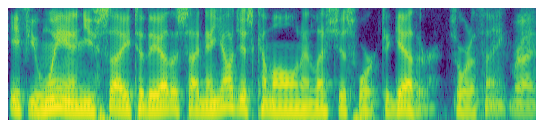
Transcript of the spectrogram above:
If you win, you say to the other side, now y'all just come on and let's just work together, sort of thing. Right.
